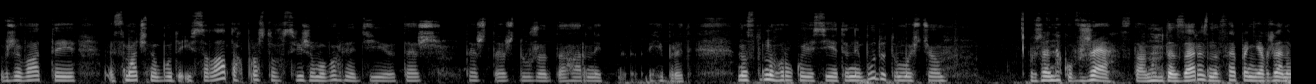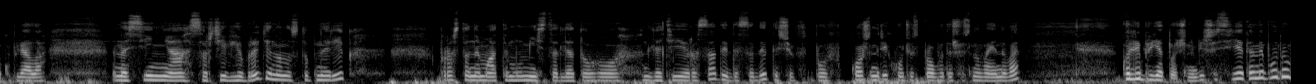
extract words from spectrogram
вживати, е, смачно буде і в салатах, просто в свіжому вигляді теж, теж, теж дуже гарний гібрид. Наступного року я сіяти не буду, тому що вже вже станом на зараз, на серпень, я вже накупляла насіння сортів гібридів на наступний рік. Просто не матиму місця для того, для тієї розсади, де садити, щоб, бо кожен рік хочу спробувати щось нове і нове. Колібрі я точно більше сіяти не буду.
